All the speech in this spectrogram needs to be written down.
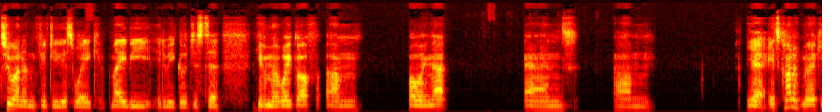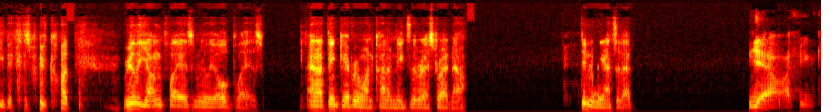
250 this week. Maybe it'd be good just to give him a week off um, following that. And um, yeah, it's kind of murky because we've got really young players and really old players. And I think everyone kind of needs the rest right now. Didn't really answer that. Yeah, I think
